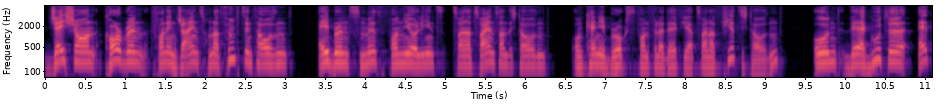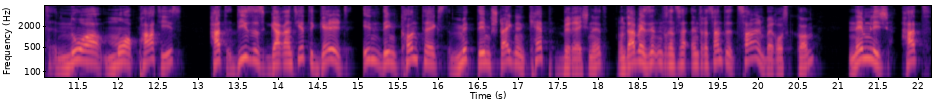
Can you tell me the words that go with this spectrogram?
Jay Sean Corbin von den Giants 115.000, Abram Smith von New Orleans 222.000 und Kenny Brooks von Philadelphia 240.000. Und der gute Ed Noah More Parties hat dieses garantierte Geld in den Kontext mit dem steigenden Cap berechnet. Und dabei sind inter interessante Zahlen bei rausgekommen. Nämlich hat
